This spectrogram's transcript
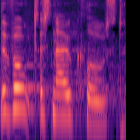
The vote is now closed.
